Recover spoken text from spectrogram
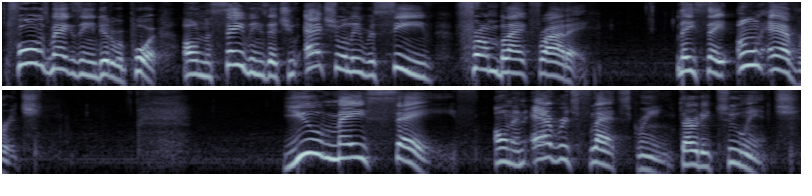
Forbes magazine did a report on the savings that you actually receive from Black Friday. They say on average, you may save on an average flat screen, 32 inch,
